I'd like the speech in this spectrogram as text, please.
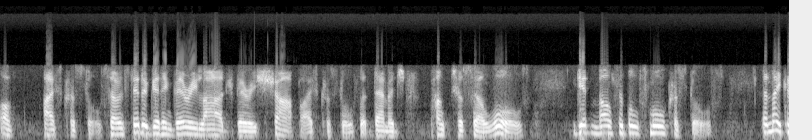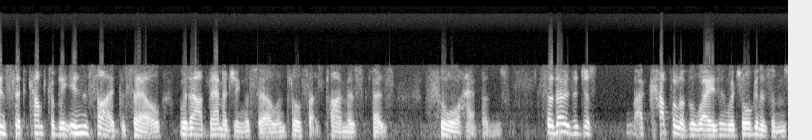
of ice crystals. So instead of getting very large, very sharp ice crystals that damage puncture cell walls, you get multiple small crystals and they can sit comfortably inside the cell without damaging the cell until such time as, as thaw happens. So those are just a couple of the ways in which organisms,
